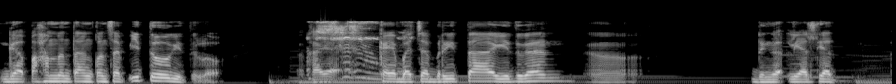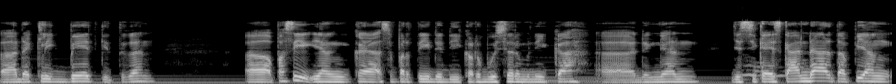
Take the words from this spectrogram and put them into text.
nggak paham tentang konsep itu gitu loh. Kayak kayak baca berita gitu kan uh, dengar lihat-lihat uh, ada clickbait gitu kan. Uh, apa sih yang kayak seperti Deddy Corbuzier menikah uh, dengan Jessica Iskandar tapi yang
